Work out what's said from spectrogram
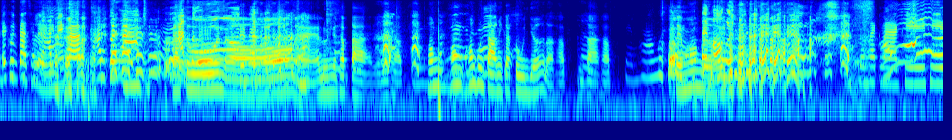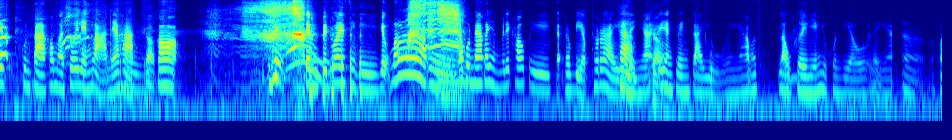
ไอ้คุณตาเฉลยดีไหมคะการ์ตูนการ์ตูนอ๋อแหมลุ้นกันแทบตายนะครับห้องห้องห้องคุณตามีการ์ตูนเยอะเหรอครับคุณตาครับเต็มห้องเต็มห้องเลยเต็มห้องเลยช่วงแรกๆที่ที่คุณตาเข้ามาช่วยเลี้ยงหลานเนี่ยค่ะครับก็ เต็มไปด้วยซีดีเยอะมากแล้วคุณแม่ก็ยังไม่ได้เข้าไปจัดระเบียบเท่าไหร่ค่ะอะไรเงี้ยครับก็ยังเกรงใจอยู่อะไรเงี้ยค่ะเพราะเราเคยเลี้ยงอยู่คนเดียวอะไรเงี้ยเออพอ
